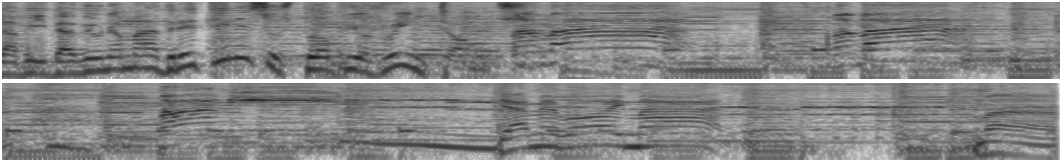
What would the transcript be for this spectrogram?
La vida de una madre tiene sus propios ringtones. ¡Mamá! ¡Mamá! ¡Mami! Ya me voy, Matt. Ma,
